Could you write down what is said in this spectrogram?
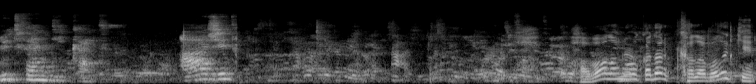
Lütfen dikkat. Acil Havaalanı o kadar kalabalık ki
